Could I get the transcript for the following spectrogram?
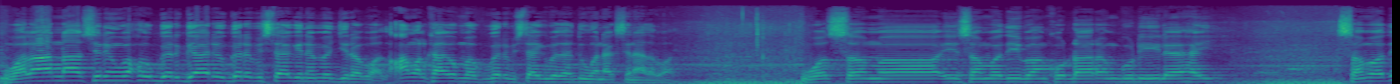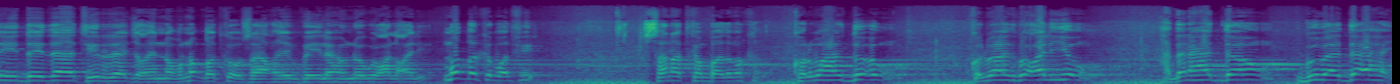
Walaa naasirin wax u gargaari oo garab istaagina ma jira baad camalkaaga maa ku garab istaagi baad hadduu wanaagsanaada baad wasamaa'i samadii baan ku dhaaran buhi ilaahay samadii daydaati rajci noqnoqodka u saaxiibka ilaahu noogu calcali madarka fiir? Sanadkan baad marka. Kolbaha do-ow. Kolbaha ku caliyo haddana hadda gubaa da'ahay.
